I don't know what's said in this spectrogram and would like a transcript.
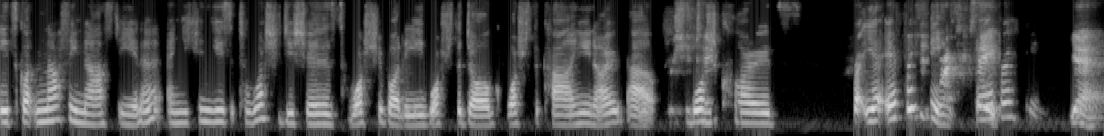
It's got nothing nasty in it, and you can use it to wash your dishes, wash your body, wash the dog, wash the car, you know, uh, wash clothes. Right, yeah, everything. Everything. Yeah.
